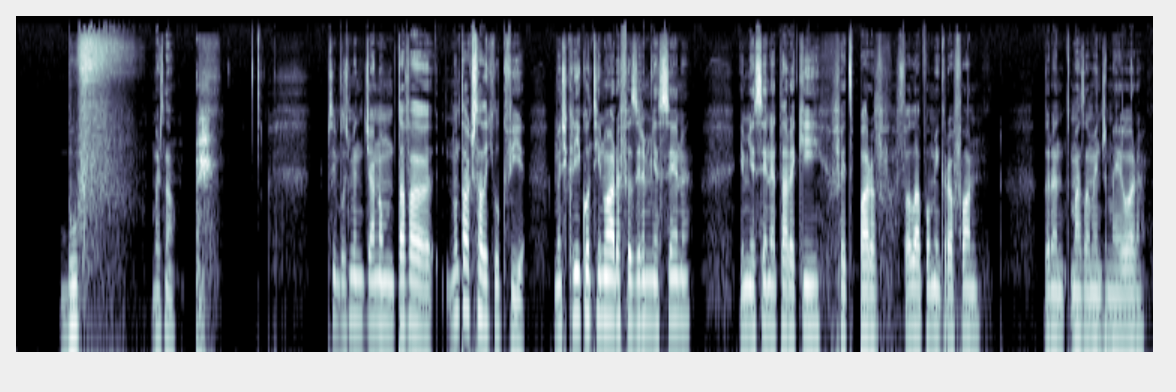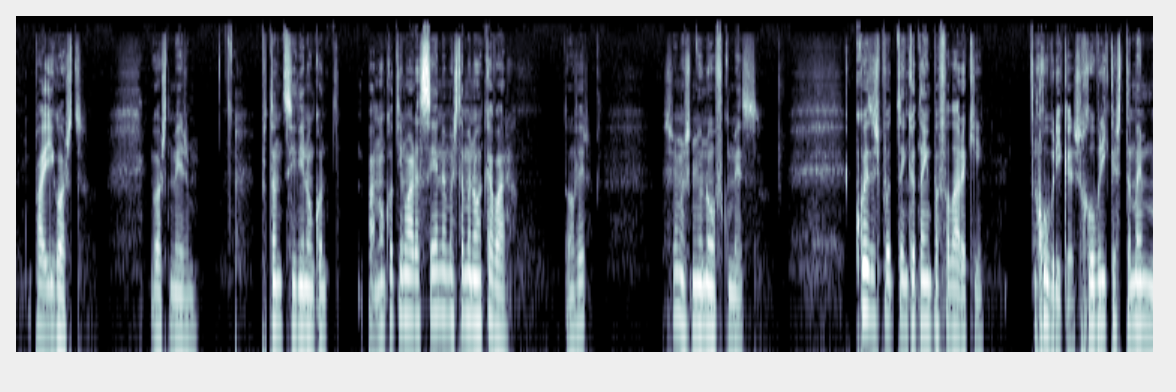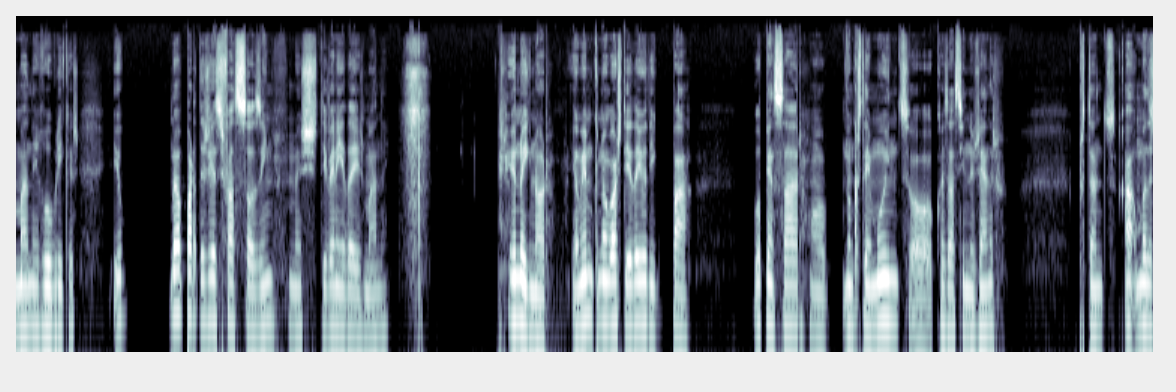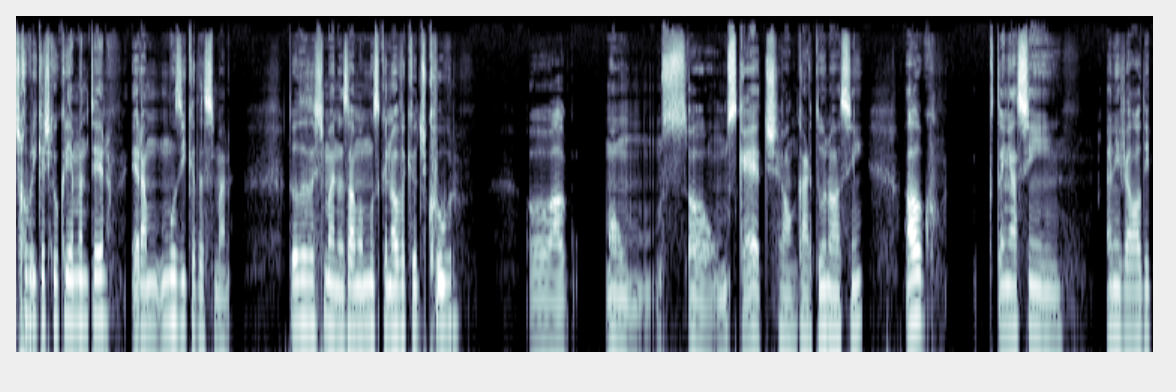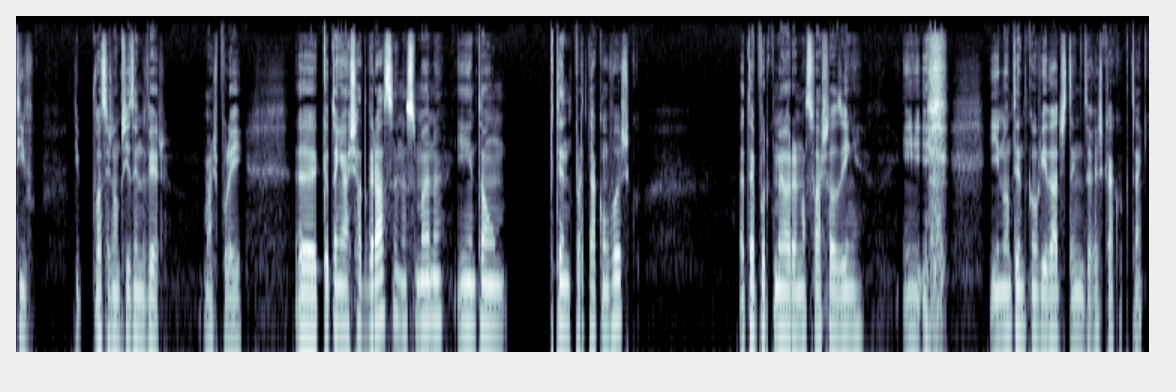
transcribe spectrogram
buf, mas não simplesmente já não estava não estava a gostar daquilo que via, mas queria continuar a fazer a minha cena e a minha cena é estar aqui, feito parvo, falar para o microfone durante mais ou menos meia hora. Pá, e gosto. Gosto mesmo. Portanto decidi não, pá, não continuar a cena, mas também não acabar. Estão a ver? Chamamos lhe um novo começo. Coisas que eu tenho para falar aqui. Rubricas. Rubricas também me mandem rubricas. Eu a maior parte das vezes faço sozinho, mas se tiverem ideias, mandem. Eu não ignoro. Eu mesmo que não gosto de ideia, eu digo, pá, vou pensar, ou não gostei muito, ou coisa assim do género. Portanto, ah, uma das rubricas que eu queria manter era a música da semana. Todas as semanas há uma música nova que eu descubro, ou algo, ou um, ou um sketch, ou um cartoon, ou assim. Algo que tenha assim a nível auditivo tipo, vocês não precisem de ver, mais por aí, uh, que eu tenha achado graça na semana e então pretendo partilhar convosco, até porque meia hora não se faz sozinha e, e não tendo convidados tenho de arriscar com o que tenho.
